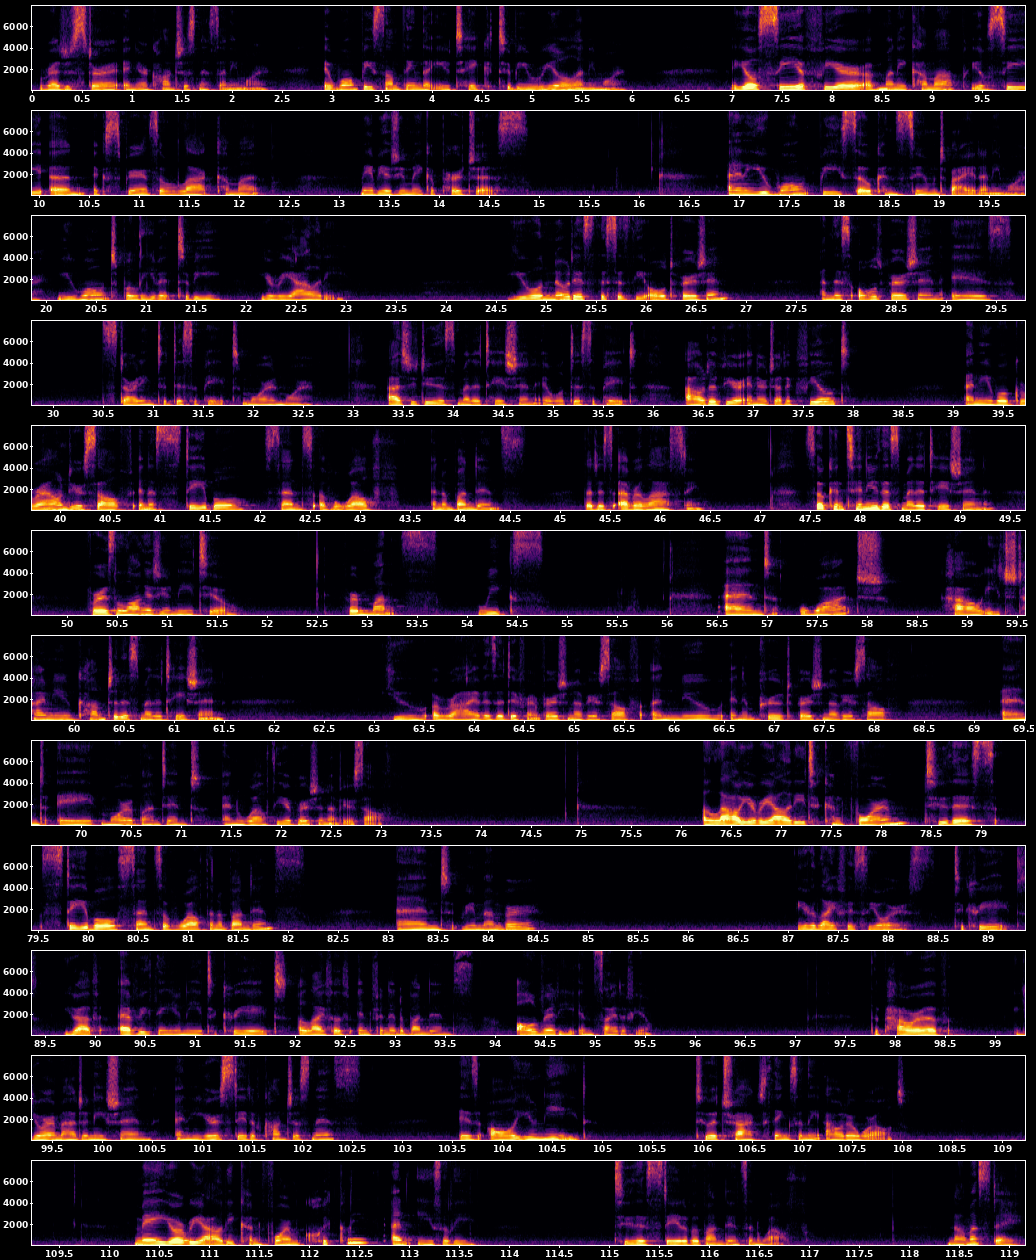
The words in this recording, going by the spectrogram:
register it in your consciousness anymore. It won't be something that you take to be real anymore. You'll see a fear of money come up, you'll see an experience of lack come up, maybe as you make a purchase. And you won't be so consumed by it anymore. You won't believe it to be your reality. You will notice this is the old version, and this old version is starting to dissipate more and more. As you do this meditation, it will dissipate out of your energetic field and you will ground yourself in a stable sense of wealth and abundance that is everlasting. So continue this meditation for as long as you need to, for months, weeks, and watch how each time you come to this meditation, you arrive as a different version of yourself, a new and improved version of yourself and a more abundant and wealthier version of yourself. Allow your reality to conform to this stable sense of wealth and abundance. And remember, your life is yours to create. You have everything you need to create a life of infinite abundance already inside of you. The power of your imagination and your state of consciousness is all you need to attract things in the outer world. May your reality conform quickly and easily to this state of abundance and wealth. Namaste.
